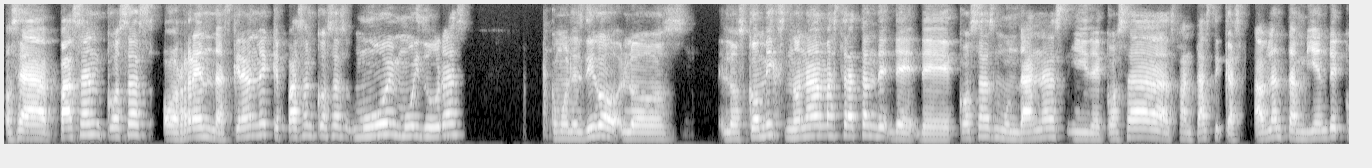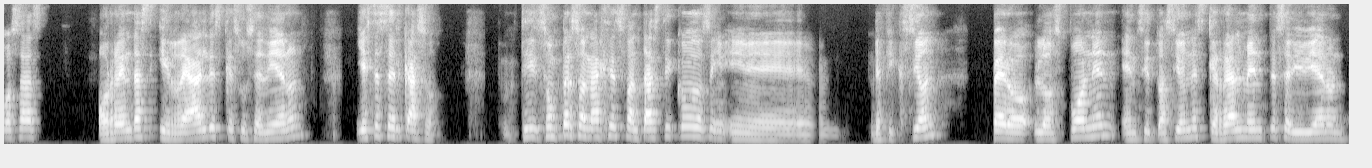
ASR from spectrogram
O sea, pasan cosas horrendas. Créanme que pasan cosas muy, muy duras. como les digo, los, los cómics no nada más tratan de, de, cosas mundanas y de cosas fantásticas, hablan también de cosas horrendas y reales que sucedieron. Y este es el caso. son personajes fantásticos y, de ficción, pero los ponen en situaciones que realmente se vivieron,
